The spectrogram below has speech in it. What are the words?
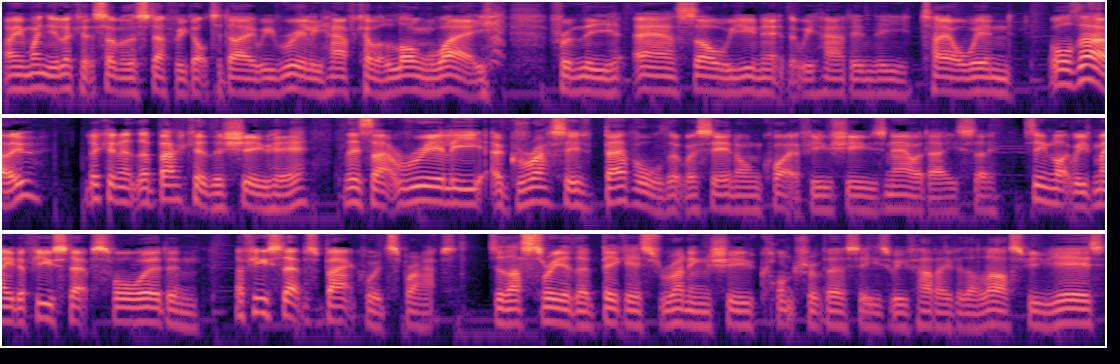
I mean, when you look at some of the stuff we got today, we really have come a long way from the air sole unit that we had in the Tailwind. Although, looking at the back of the shoe here, there's that really aggressive bevel that we're seeing on quite a few shoes nowadays. So, it seemed like we've made a few steps forward and a few steps backwards, perhaps. So that's three of the biggest running shoe controversies we've had over the last few years.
